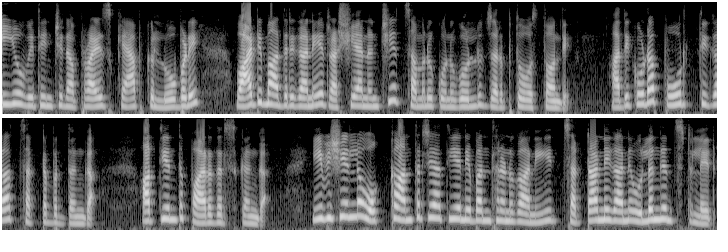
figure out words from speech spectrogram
ఈయూ విధించిన ప్రైజ్ క్యాప్కు లోబడి వాటి మాదిరిగానే రష్యా నుంచి చమురు కొనుగోళ్ళు జరుపుతూ వస్తోంది. అది కూడా పూర్తిగా చట్టబద్ధంగా అత్యంత పారదర్శకంగా. ఈ విషయంలో ఒక్క అంతర్జాతీయ నిబంధనను కానీ చట్టాన్ని కానీ ఉల్లంఘించడం లేదు.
